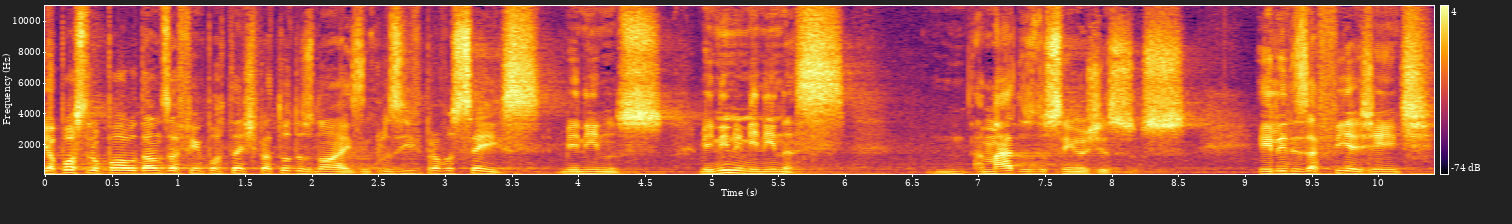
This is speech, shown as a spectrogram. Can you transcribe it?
E o apóstolo Paulo dá um desafio importante para todos nós, inclusive para vocês, meninos, menino e meninas, amados do Senhor Jesus. Ele desafia a gente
